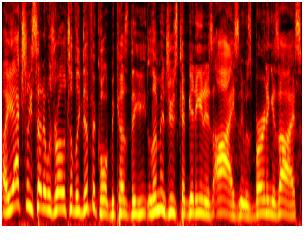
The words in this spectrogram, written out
Uh, he actually said it was relatively difficult because the lemon juice kept getting in his eyes and it was burning his eyes.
